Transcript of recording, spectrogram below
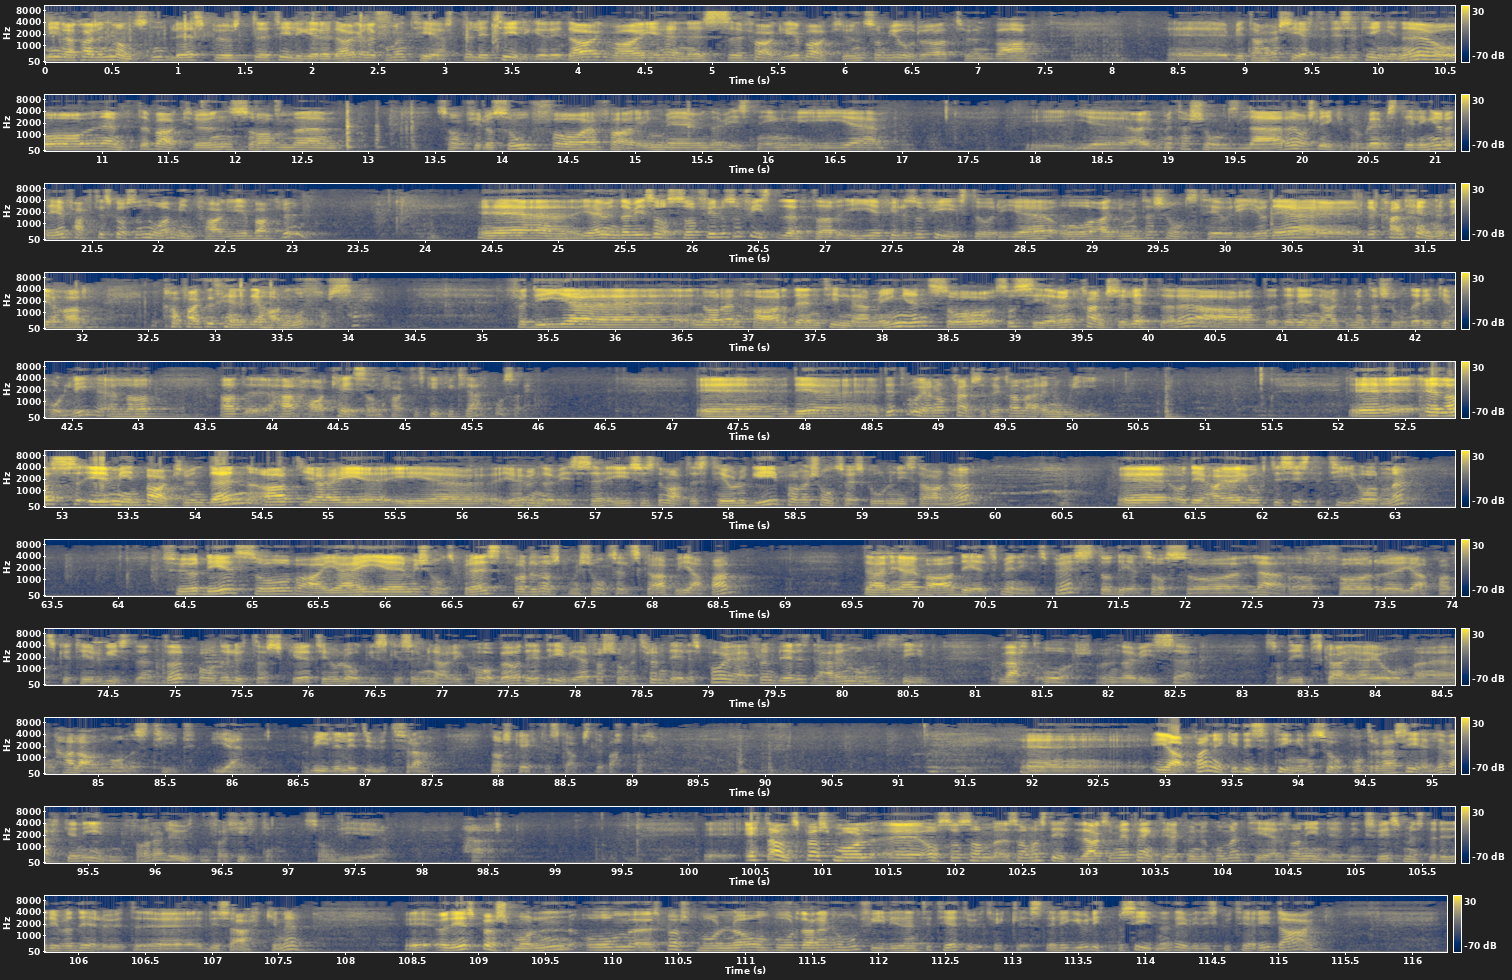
Nina Karin Monsen ble spurt tidligere i dag, eller kommenterte litt tidligere i dag, hva i hennes faglige bakgrunn som gjorde at hun var eh, blitt engasjert i disse tingene, og nevnte bakgrunnen som, eh, som filosof og erfaring med undervisning i, eh, i eh, argumentasjonslære og slike problemstillinger. Og det er faktisk også noe av min faglige bakgrunn. Eh, jeg underviser også filosofistudenter i filosofihistorie og argumentasjonsteori. Og det, det kan, hende det har, kan faktisk hende det har noe for seg. Fordi eh, når en har den tilnærmingen, så, så, ser en kanskje lettere at det er en argumentasjon der ikke hold i, eller at her har keiseren faktisk ikke klær på seg. Eh, det, det tror jeg nok kanskje det kan være noe i. Eh, ellers er min bakgrunn den at jeg, er, jeg underviser i systematisk teologi på Misjonshøgskolen i Stavanger. Eh, og det har jeg gjort de siste ti årene. Før det så var jeg eh, misjonsprest for Det norske misjonsselskap i Japan. Der jeg var dels menighetsprest og dels også lærer for eh, japanske teologistudenter på Det lutherske teologiske seminaret i KB. Og det driver jeg for så vidt fremdeles på. Jeg er fremdeles der en måneds tid hvert år og underviser. Så dit skal jeg om eh, en halvannen måneds tid igjen. Og hvile litt ut fra norske ekteskapsdebatter. Eh, I Japan er ikke disse tingene så kontroversielle verken innenfor eller utenfor Kirken som de er her. Eh, et annet spørsmål eh, også som, som, var stilt i dag, som jeg tenkte jeg kunne kommentere sånn innledningsvis mens dere driver og deler ut eh, disse arkene, Eh, og Det er spørsmålene om, spørsmålene om hvordan en homofil identitet utvikles. Det ligger jo litt på siden av det vi diskuterer i dag.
